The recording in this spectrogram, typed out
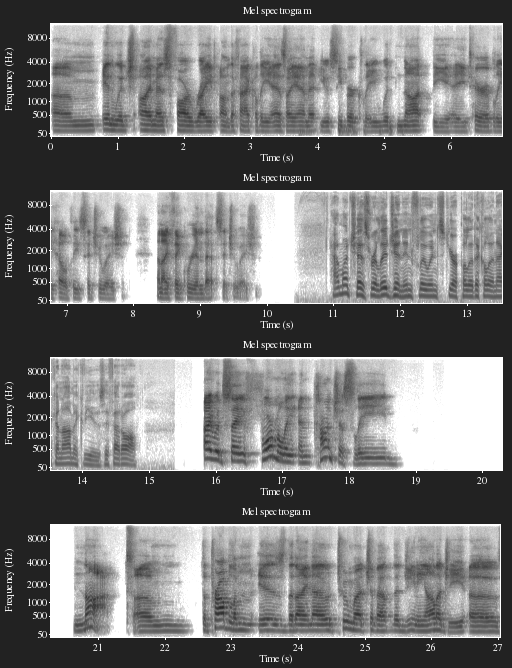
um, in which I'm as far right on the faculty as I am at UC Berkeley would not be a terribly healthy situation. And I think we're in that situation. How much has religion influenced your political and economic views, if at all? I would say formally and consciously not. Um, the problem is that I know too much about the genealogy of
